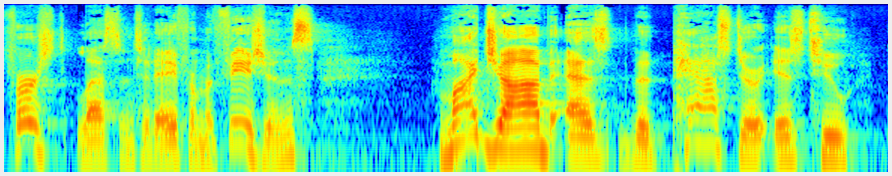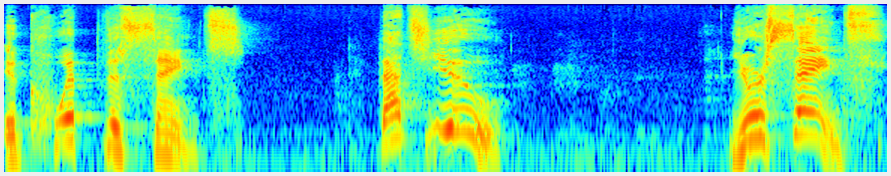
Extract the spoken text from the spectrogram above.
first lesson today from Ephesians, my job as the pastor is to equip the saints. That's you. You're saints.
